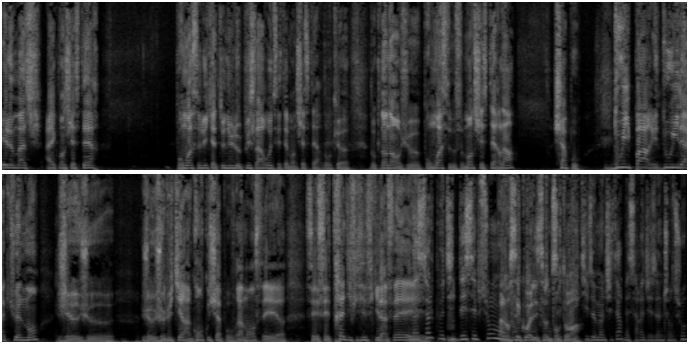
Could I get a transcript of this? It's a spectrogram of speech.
et le match avec Manchester. Pour moi, celui qui a tenu le plus la route, c'était Manchester. Donc, euh, donc non, non, je, pour moi, ce, ce Manchester-là, chapeau d'où il part et d'où il est actuellement, je, je, je, lui tire un grand coup de chapeau. Vraiment, c'est c'est très difficile ce qu'il a fait. La seule petite déception, moi, alors c'est quoi, Alisson, pour toi de Manchester, bah, ça reste Jason Sancho.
